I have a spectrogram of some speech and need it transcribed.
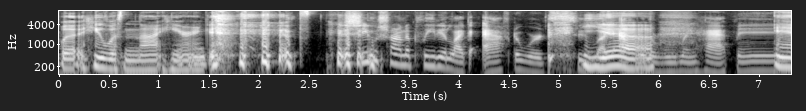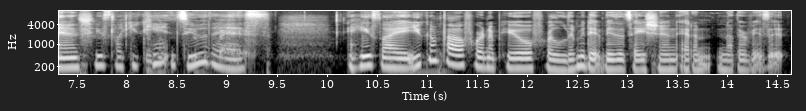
but he was not hearing it. She was trying to plead it like afterwards too. Like Yeah. after the ruling happened. and she's like, You can't do this. And he's like, You can file for an appeal for limited visitation at an- another visit,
